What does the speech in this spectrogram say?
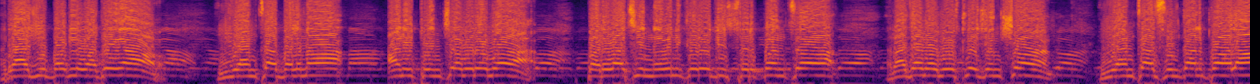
राजू पाटील वाटेगाव यांचा बलमा आणि त्यांच्या बरोबर परवाची नवीन खरेदी सरपंच राजाभाऊ भोसले जंक्शन यांचा सुलतान पळाला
